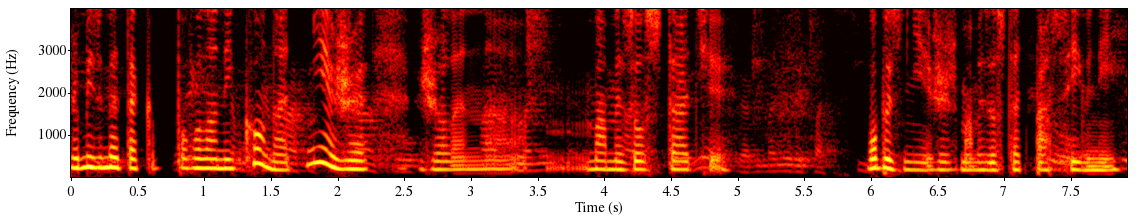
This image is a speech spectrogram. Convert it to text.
že my sme tak povolaní konať. Nie, že, že len máme zostať, vôbec nie, že máme zostať pasívni.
